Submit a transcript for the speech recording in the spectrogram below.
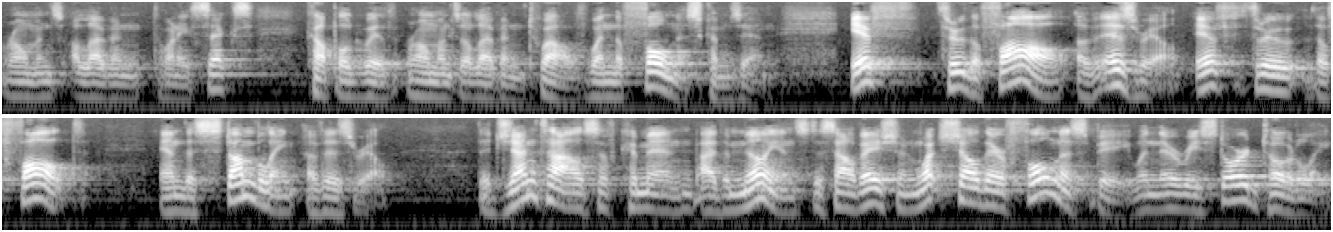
Romans 11, 26, coupled with Romans 11, 12, when the fullness comes in. If through the fall of Israel, if through the fault and the stumbling of Israel, the Gentiles have come in by the millions to salvation. What shall their fullness be when they're restored totally?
